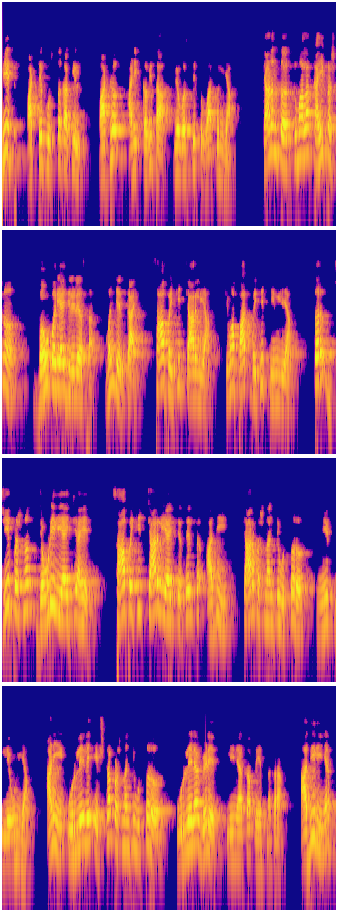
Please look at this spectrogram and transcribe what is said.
नीट पाठ्यपुस्तकातील पाठ आणि कविता व्यवस्थित वाचून घ्या. त्यानंतर तुम्हाला काही प्रश्न बहुपर्याय दिलेले असतात. म्हणजेच काय? सहापैकी चार लिहा किंवा पाचपैकी तीन लिहा. तर जे प्रश्न जेवढी लिहायची आहेत सहापैकी चार लिहायची असेल तर आधी चार प्रश्नांची उत्तरं नीट लिहून घ्या. आणि उरलेले एक्स्ट्रा प्रश्नांची उत्तरं उरलेल्या वेळेत लिहिण्याचा प्रयत्न करा. आधी लिहिण्यात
